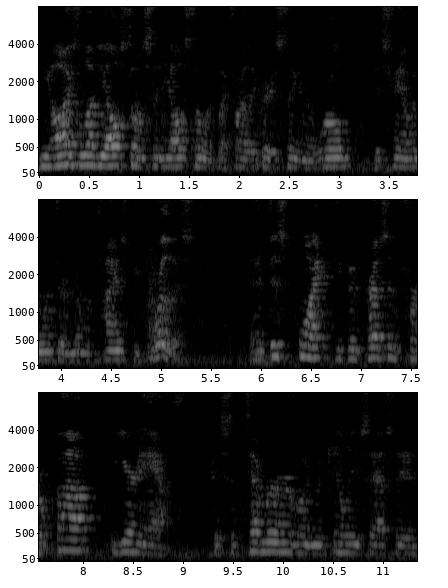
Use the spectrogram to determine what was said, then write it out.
he always loved Yellowstone, said Yellowstone was by far the greatest thing in the world. His family went there a number of times before this, and at this point, he'd been president for about a year and a half, because September, when McKinley assassinated,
